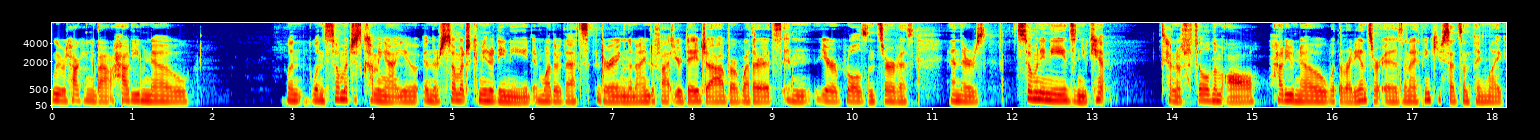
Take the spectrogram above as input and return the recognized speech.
we were talking about how do you know when when so much is coming at you and there's so much community need and whether that's during the 9 to 5 your day job or whether it's in your roles in service and there's so many needs and you can't kind of fill them all how do you know what the right answer is? And i think you said something like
